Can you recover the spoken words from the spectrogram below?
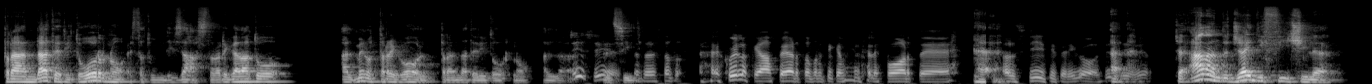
tra andata e ritorno è stato un disastro, ha regalato almeno tre gol tra andata e ritorno al, sì, sì, al City. È, stato, è quello che ha aperto praticamente le porte eh. al City per i gol. Sì, eh. sì, cioè, Haaland già è difficile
